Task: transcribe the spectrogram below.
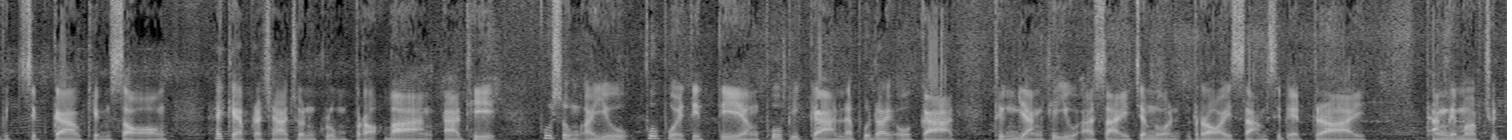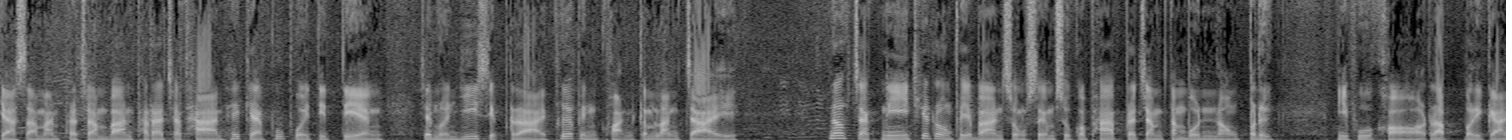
วิด -19 เข็ม 2 ให้แก่ประชาชนกลุ่มเปราะบางอาทิ ผู้สูงอายุ ผู้ป่วยติดเตียง ผู้พิการและผู้ด้อยโอกาส ถึงยังที่อยู่อาศัยจำนวน 131 รายทั้งได้มอบชุดยาสามัญประจำบ้านพระราชทานให้แก่ผู้ป่วยติดเตียงจำนวน 20 รายเพื่อเป็นขวัญกำลังใจ นอกจากนี้ที่โรงพยาบาลส่งเสริมสุขภาพประจำตำบลหนองปรึก มีผู้ขอรับบริการ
